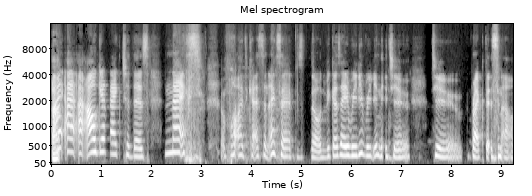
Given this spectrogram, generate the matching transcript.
Uh, I, I I'll get back to this next podcast, the next episode, because I really really need to to practice now.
